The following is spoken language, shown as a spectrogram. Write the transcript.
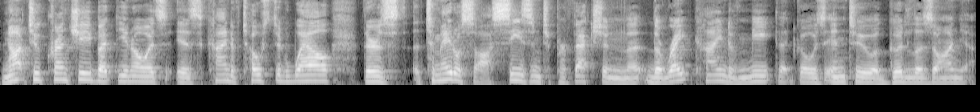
not too crunchy, but you know is is kind of toasted well. There's tomato sauce seasoned to perfection, the, the right kind of meat that goes into a good lasagna.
